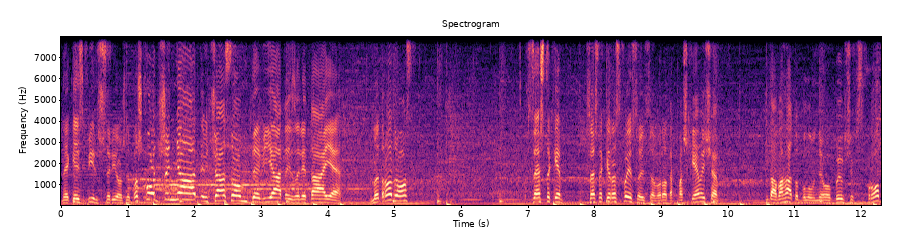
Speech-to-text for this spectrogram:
на якесь більш серйозне пошкодження. Тим часом дев'ятий залітає Дмитро Дрозд. Все ж таки, все ж таки розписується в воротах Пашкевича. Да, багато було в нього бивчих спроб.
